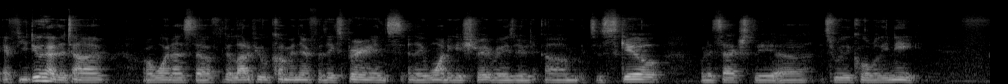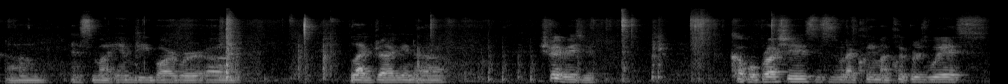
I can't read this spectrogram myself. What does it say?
if you do have the time or whatnot stuff, a lot of people come in there for the experience and they want to get straight razored. Um, it's a skill, but it's actually uh, it's really cool, really neat. Um, this is my MD Barber uh, Black Dragon uh, straight razor. Couple brushes. This is what I clean my clippers with.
